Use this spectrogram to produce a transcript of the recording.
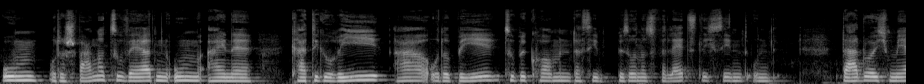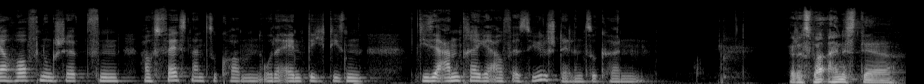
um oder schwanger zu werden, um eine Kategorie A oder B zu bekommen, dass sie besonders verletzlich sind und dadurch mehr Hoffnung schöpfen, aufs Festland zu kommen oder endlich diesen, diese Anträge auf Asyl stellen zu können. Ja, das war eines der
